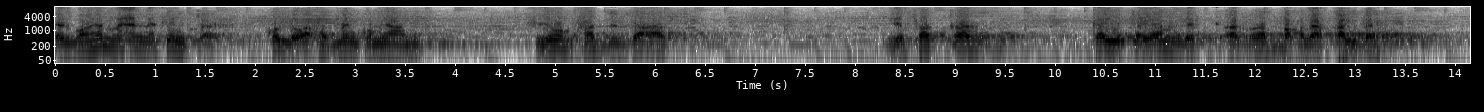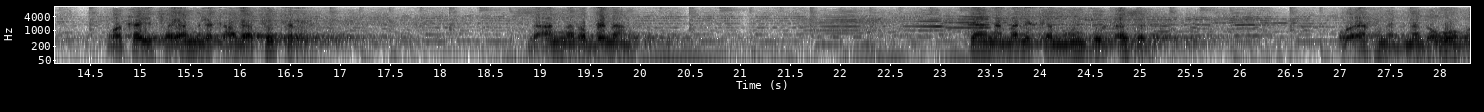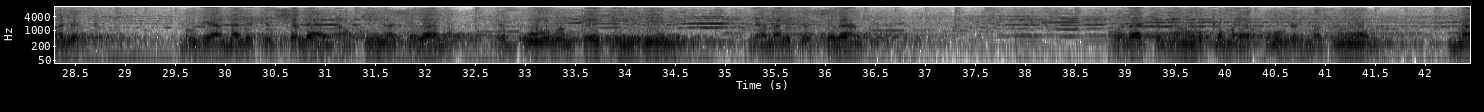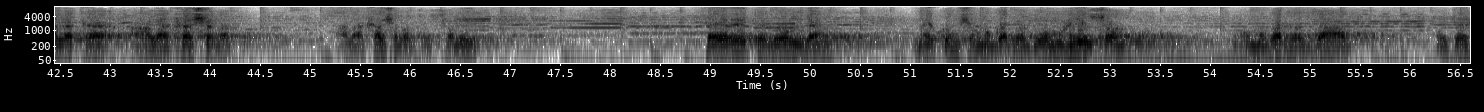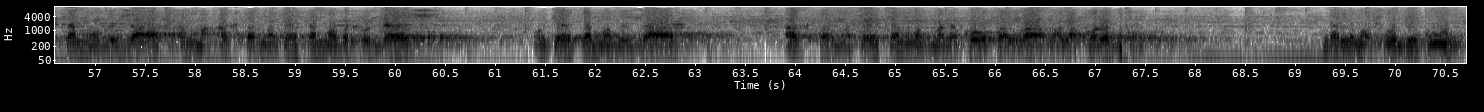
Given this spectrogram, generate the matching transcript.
المهم إنك أنت كل واحد منكم يعني في يوم حد الزعف يفكر كيف يملك الرب على قلبه وكيف يملك على فكره. لأن ربنا كان ملكا منذ الأزل وإحنا بندعوه ملك نقول يا ملك السلام أعطينا سلامك. ابقور تيتي هيرين يا ملك السلام. ولكنه كما يقول المزمور ملك على خشبة على خشبة الصليب. فيا ريت اليوم ده ما يكونش مجرد يوم هيصة ومجرد زعف وتهتموا بالزعف أما أكثر ما تهتموا بالقداس وتهتموا بالزعف أكثر ما تهتموا بملكوت الله على قلوبكم. ده اللي المفروض يكون.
